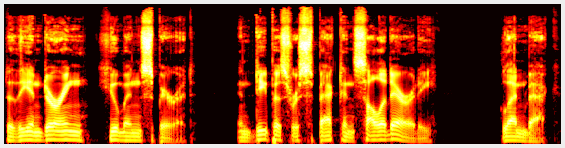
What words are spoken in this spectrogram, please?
to the enduring human spirit. In deepest respect and solidarity, Glenn Beck.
